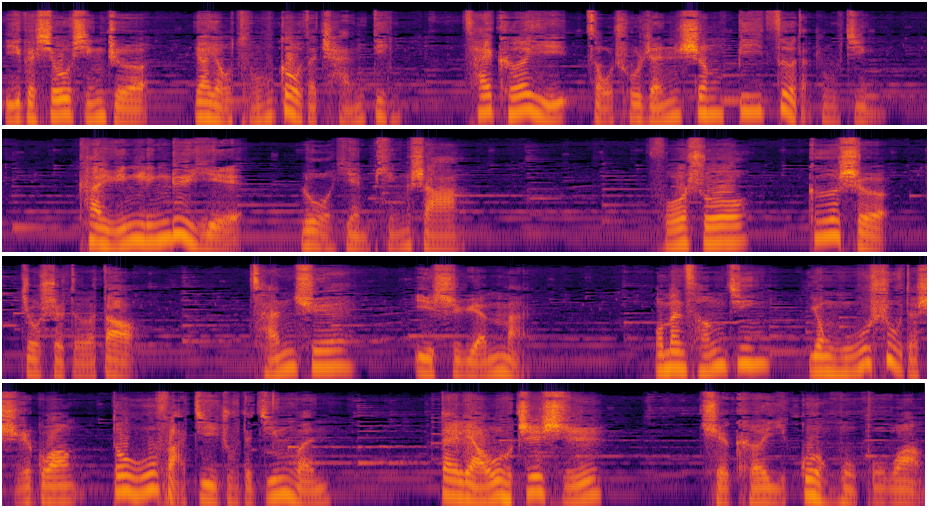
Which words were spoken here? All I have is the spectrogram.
一个修行者要有足够的禅定，才可以走出人生逼仄的路径。看云林绿野，落雁平沙。佛说，割舍就是得到，残缺亦是圆满。我们曾经用无数的时光都无法记住的经文，待了悟之时，却可以过目不忘。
